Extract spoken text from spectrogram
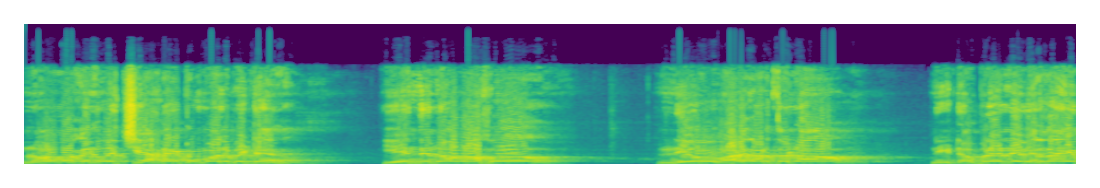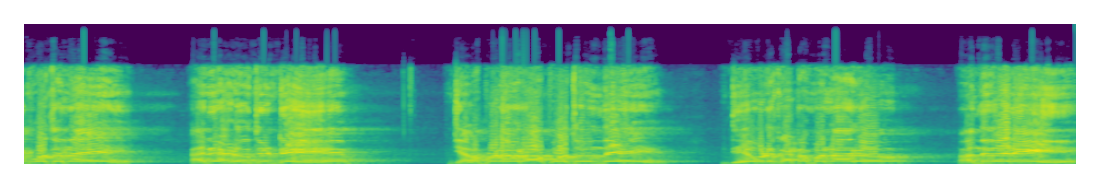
నోవకుని వచ్చి అడగటం మొదలుపెట్టారు. ఏంది నోవాకు నీవు ఓడ కడుతున్నావు. నీ డబ్బులన్నీ విరదా అయిపోతున్నాయి అని అడుగుతుంటే జలపడం రాబోతుంది. దేవుడు కట్టమన్నారు. అందుకని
